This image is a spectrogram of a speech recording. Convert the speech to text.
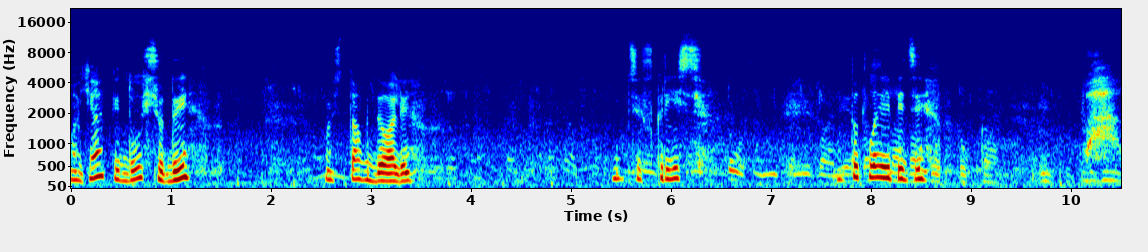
А я піду сюди ось так далі. Ці скрізь. Тут лебеді. Вау!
